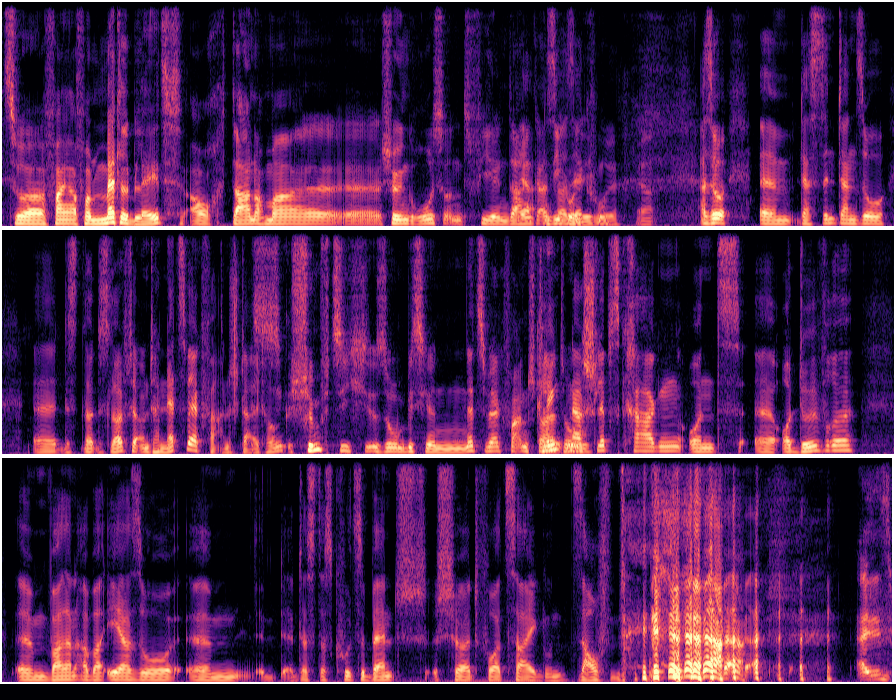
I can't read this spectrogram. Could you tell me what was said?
Zur Feier von Metal Blade. Auch da nochmal äh, schönen Gruß und vielen Dank an das die Kollegen. sehr cool. Ja. Also, ähm, das sind dann so, äh, das, das läuft ja unter Netzwerkveranstaltung. Es schimpft sich so ein bisschen Klingt Netzwerkveranstaltung. nach Schlipskragen und äh, Hors d'oeuvre. Ähm, war dann aber eher so ähm, das, das coolste Band-Shirt vorzeigen und saufen. Also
